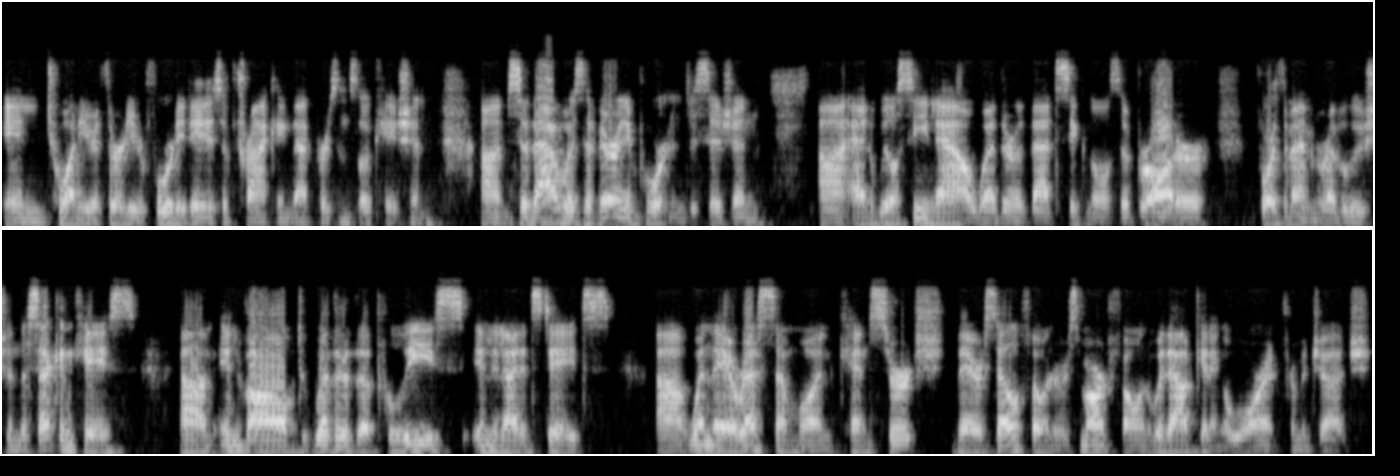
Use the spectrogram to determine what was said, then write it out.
in 20 or 30 or 40 days of tracking that person's location. Um, so that was a very important decision, uh, and we'll see now whether that signals a broader Fourth Amendment revolution. The second case um, involved whether the police in the United States uh, when they arrest someone, can search their cell phone or smartphone without getting a warrant from a judge.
